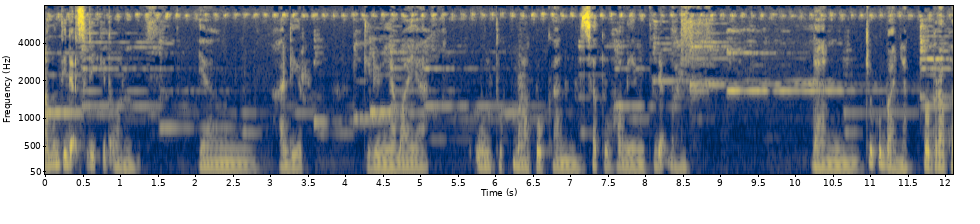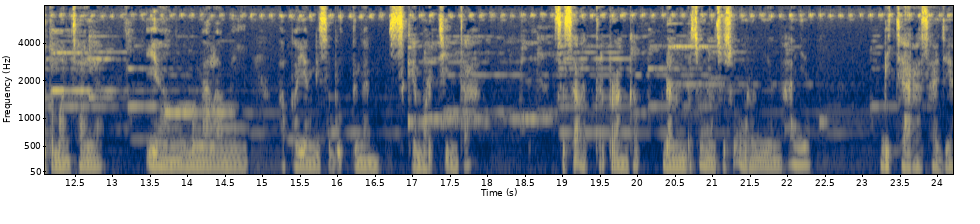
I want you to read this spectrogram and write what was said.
Namun tidak sedikit orang yang hadir di dunia maya untuk melakukan satu hal yang tidak baik. Dan cukup banyak beberapa teman saya yang mengalami apa yang disebut dengan skema cinta sesaat terperangkap dalam pesona seseorang yang hanya bicara saja,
